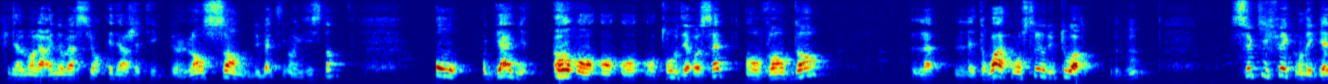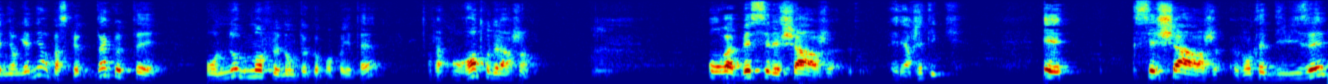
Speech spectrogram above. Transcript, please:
finalement la rénovation énergétique de l'ensemble du bâtiment existant, on gagne, on, trouve des recettes en vendant les droits à construire du toit. Mm-hmm. Ce qui fait qu'on est gagnant-gagnant, parce que d'un côté, on augmente le nombre de copropriétaires, enfin, on rentre de l'argent. On va baisser les charges énergétiques et ces charges vont être divisées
